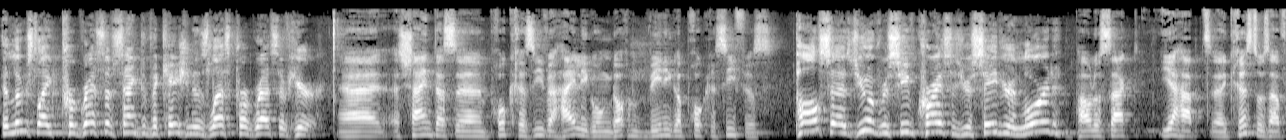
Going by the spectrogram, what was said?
It looks like progressive sanctification is less progressive here. Äh, es scheint, dass äh, progressive Heiligung doch weniger progressiv ist. Paul says, You have received Christ as your Savior and Lord. Paulus sagt, ihr habt äh, Christus als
